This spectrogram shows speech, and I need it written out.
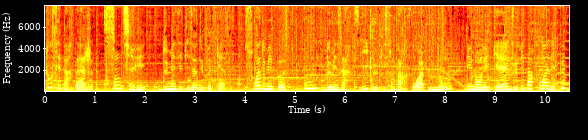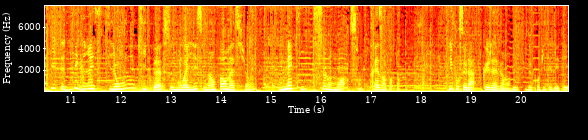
tous ces partages sont tirés de mes épisodes de podcast, soit de mes posts ou de mes articles qui sont parfois longs et dans lesquels je fais parfois des petites digressions qui peuvent se noyer sous l'information, mais qui, selon moi, sont très importants. C'est pour cela que j'avais envie de profiter de l'été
